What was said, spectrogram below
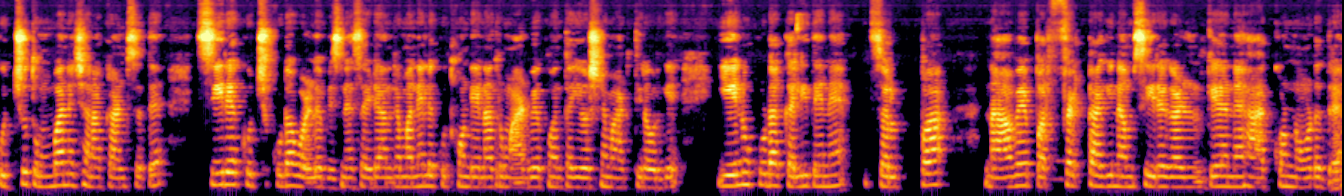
ಕುಚ್ಚು ತುಂಬಾ ಚೆನ್ನಾಗಿ ಕಾಣಿಸುತ್ತೆ. ಸೀರೆ ಕುಚ್ಚು ಕೂಡ ಒಳ್ಳೆ ಬಿಸ್ನೆಸ್ ಐಡಿಯಾ ಅಂದರೆ ಮನೇಲೆ ಕೂತ್ಕೊಂಡು ಏನಾದರೂ ಮಾಡಬೇಕು ಅಂತ ಯೋಚನೆ ಮಾಡ್ತಿರೋರಿಗೆ ಏನೂ ಕೂಡ ಕಲಿದೇನೆ ಸ್ವಲ್ಪ ನಾವೇ ಪರ್ಫೆಕ್ಟಾಗಿ ನಮ್ಮ ಸೀರೆಗಳಿಗೆ ಹಾಕ್ಕೊಂಡು ನೋಡಿದ್ರೆ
